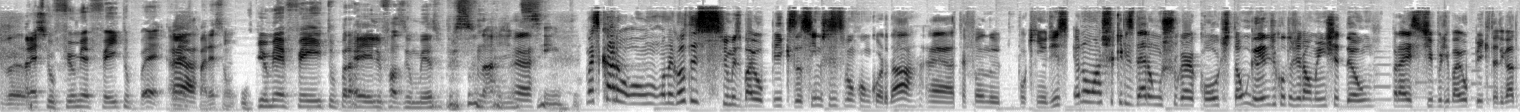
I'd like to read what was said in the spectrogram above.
Smith. Parece que o filme é feito. É, É. é, parece não. O filme é feito pra ele fazer o mesmo personagem É. sempre. Mas, cara, o, o negócio desses filmes biopics, assim, não sei se vocês vão concordar, é, até falando um pouquinho disso, eu não acho que eles deram um sugarcoat tão grande quanto geralmente dão pra esse tipo de biopic, tá ligado?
